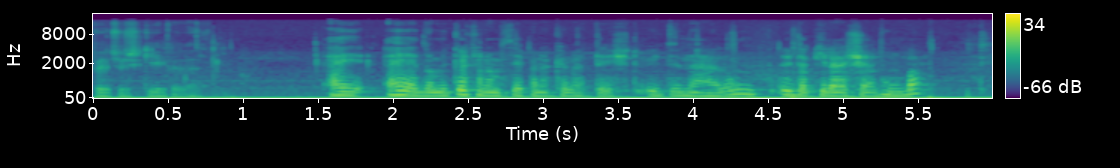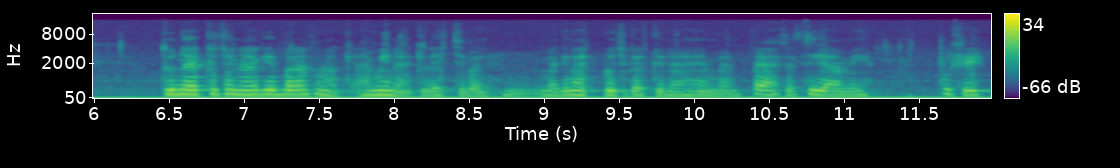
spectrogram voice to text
pöcsös képedet. Helyed, Domi, köszönöm szépen a követést. Üdv nálunk, üdv a királyságunkba. Tudnál kötni a legjobb barátnak? Hát minek? Légy szíves. Megint egy pucikat küldeni a helyemben. Persze, szia mi. Puszi.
